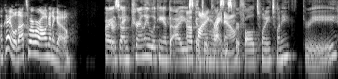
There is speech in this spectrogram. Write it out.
Okay, well that's where we're all gonna go. All right, so I'm currently looking at the IU I'm scheduled applying right classes now. for fall 2023.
